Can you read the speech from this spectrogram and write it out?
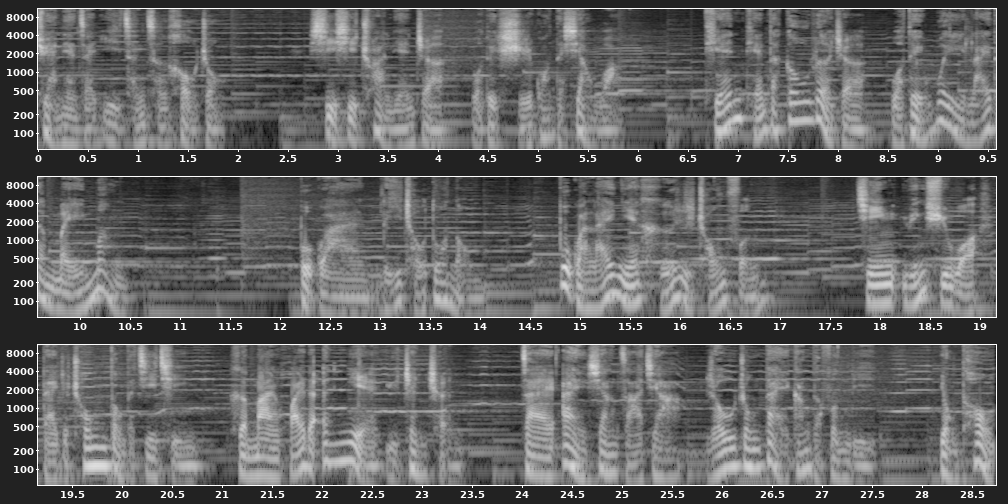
眷恋在一层层厚重，细细串联着我对时光的向往，甜甜的勾勒着我对未来的美梦。不管离愁多浓，不管来年何日重逢，请允许我带着冲动的激情和满怀的恩念与真诚，在暗香杂家、柔中带刚的风里。用痛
